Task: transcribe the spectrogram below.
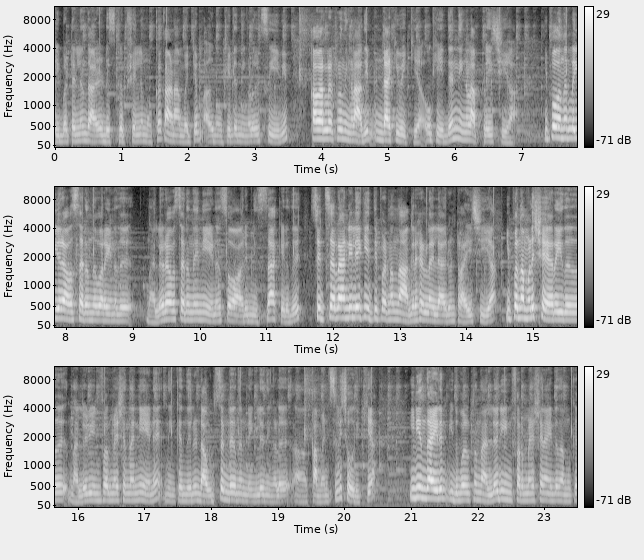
ഐ ബട്ടണിലും താഴെ ഡിസ്ക്രിപ്ഷനിലും ഒക്കെ കാണാൻ പറ്റും. അത് നോക്കിയിട്ട് നിങ്ങളൊരു സീവിങ് കവർ ലെറ്റർ നിങ്ങൾ ആദ്യം ഉണ്ടാക്കി വെക്കുക. ഓക്കെ ദെൻ നിങ്ങൾ അപ്ലൈ ചെയ്യുക. ഇപ്പോൾ വന്നിട്ടുള്ള ഈ ഒരു അവസരം എന്ന് പറയുന്നത് നല്ലൊരു അവസരം തന്നെയാണ്. സോ ആരും മിസ്സാക്കരുത് സ്വിറ്റ്സർലാൻഡിലേക്ക് എത്തിപ്പെടണം എന്ന് ആഗ്രഹമുള്ള എല്ലാവരും ട്രൈ ചെയ്യുക. ഇപ്പോൾ നമ്മൾ ഷെയർ ചെയ്തത് നല്ലൊരു ഇൻഫർമേഷൻ തന്നെയാണ്. നിങ്ങൾക്ക് എന്തെങ്കിലും ഡൗട്ട്സ് ഉണ്ടെന്നുണ്ടെങ്കിൽ നിങ്ങൾ കമൻസിൽ ചോദിക്കുക. ഇനി എന്തായാലും ഇതുപോലത്തെ നല്ലൊരു ഇൻഫർമേഷൻ ആയിട്ട് നമുക്ക്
